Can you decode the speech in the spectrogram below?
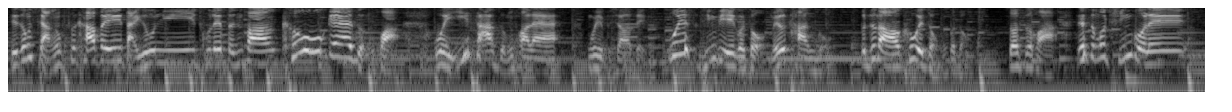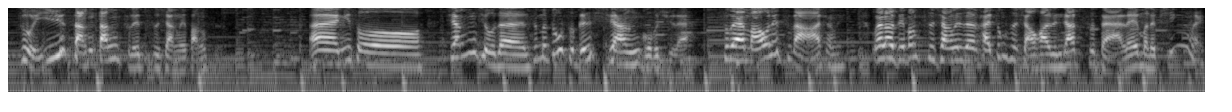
这种象屎咖啡带有泥土的芬芳，口感润滑。为啥润滑呢？我也不晓得，我也是听别个说，没有尝过，不知道口味重不重。说实话，这是我听过的最上档次的吃象的方式。哎，你说讲究人怎么总是跟翔过不去呢？吃完猫的吃大象的，完了这帮吃翔的人还总是笑话人家吃饭的没得品味。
